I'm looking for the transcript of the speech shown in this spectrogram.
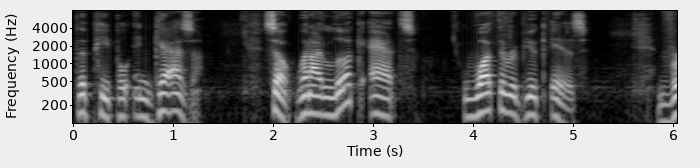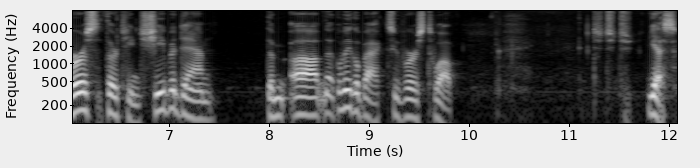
the people in Gaza. So when I look at what the rebuke is, verse 13, Sheba Dedan, the, uh, let me go back to verse 12. Yes,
